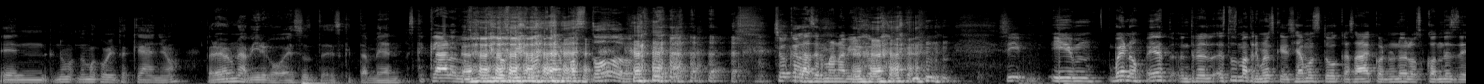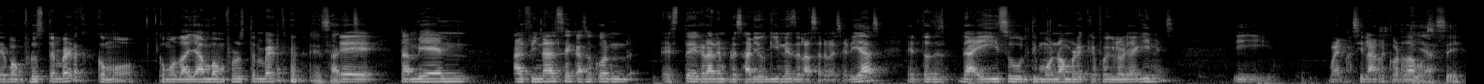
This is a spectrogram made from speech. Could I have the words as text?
en, no, no me acuerdo ahorita qué año, pero era una Virgo, eso es que también. Es que claro, los, los Virgos traemos todo. Chócalas, hermana Virgo. Sí, y mm, bueno, ella, entre estos matrimonios que decíamos, estuvo casada con uno de los condes de von Frustenberg, como, como Diane von Frustenberg. Exacto. Eh, también al final se casó con este gran empresario Guinness de las cervecerías. Entonces, de ahí su último nombre que fue Gloria Guinness. Y bueno, así la recordamos. Y así.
